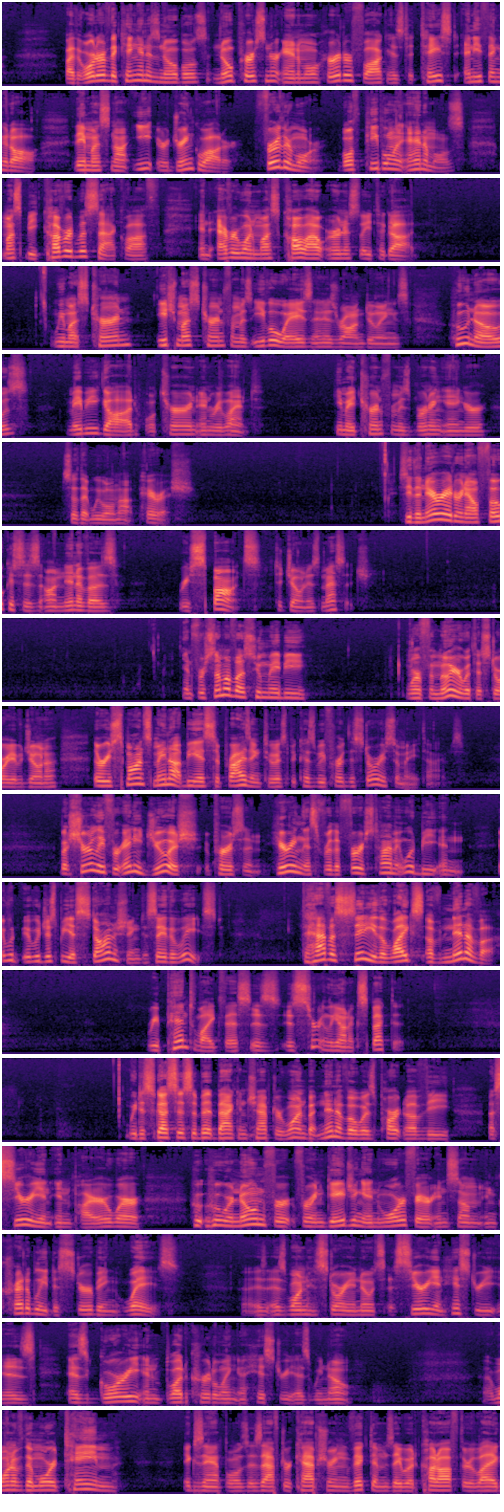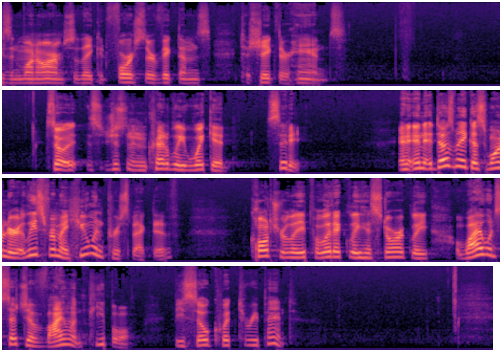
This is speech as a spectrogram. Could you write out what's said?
By the order of the king and his nobles, no person or animal, herd or flock is to taste anything at all. They must not eat or drink water. Furthermore, both people and animals must be covered with sackcloth, and everyone must call out earnestly to God. We must turn, each must turn from his evil ways and his wrongdoings. Who knows? Maybe God will turn and relent. He may turn from his burning anger so that we will not perish. See, the narrator now focuses on Nineveh's response to Jonah's message. And for some of us who may be more familiar with the story of Jonah, the response may not be as surprising to us because we've heard the story so many times. But surely for any Jewish person hearing this for the first time, it would be an, it would, it would just be astonishing to say the least. To have a city the likes of Nineveh repent like this is, is certainly unexpected. We discussed this a bit back in chapter 1, but Nineveh was part of the Assyrian Empire, where, who, who were known for, for engaging in warfare in some incredibly disturbing ways. Uh, as, as one historian notes, Assyrian history is as gory and blood curdling a history as we know. Uh, one of the more tame examples is after capturing victims, they would cut off their legs and one arm so they could force their victims to shake their hands. So it's just an incredibly wicked city. And, and it does make us wonder, at least from a human perspective, culturally, politically, historically, why would such a violent people be so quick to repent?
